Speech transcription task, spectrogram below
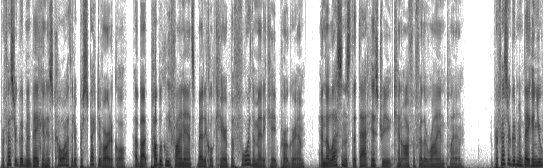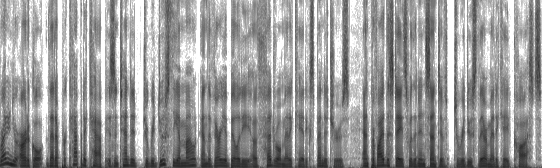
Professor Goodman Bacon has co authored a perspective article about publicly financed medical care before the Medicaid program and the lessons that that history can offer for the Ryan plan. Professor Goodman Bacon, you write in your article that a per capita cap is intended to reduce the amount and the variability of federal Medicaid expenditures and provide the states with an incentive to reduce their Medicaid costs.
